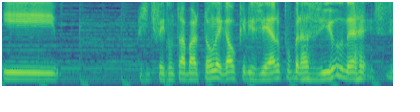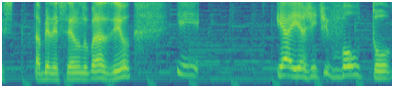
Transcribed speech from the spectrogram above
E a gente fez um trabalho tão legal que eles vieram para o Brasil, né? Se estabeleceram no Brasil e, e aí a gente voltou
